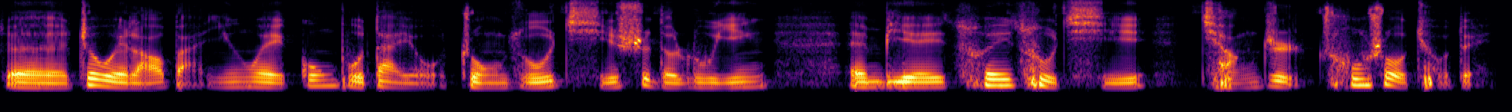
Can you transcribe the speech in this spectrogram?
呃，这位老板因为公布带有种族歧视的录音，NBA 催促其强制出售球队。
